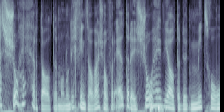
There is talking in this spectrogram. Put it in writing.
Es ist schon hart, Alter, Mann. Und ich finde es auch, weißt du, auch für Eltern ist es schon heavy, Alter, dort mitzukommen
